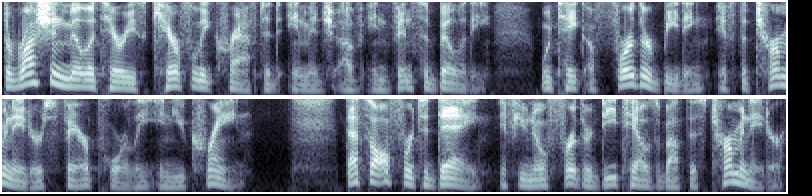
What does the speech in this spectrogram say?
The Russian military's carefully crafted image of invincibility would take a further beating if the Terminators fare poorly in Ukraine. That's all for today. If you know further details about this Terminator,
